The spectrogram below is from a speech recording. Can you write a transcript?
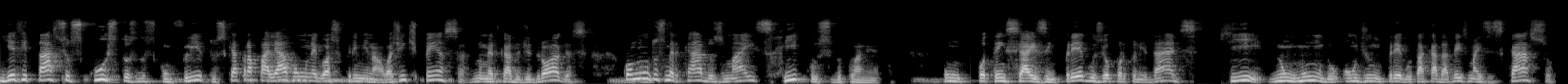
e evitasse os custos dos conflitos que atrapalhavam o negócio criminal. A gente pensa no mercado de drogas como um dos mercados mais ricos do planeta, com potenciais empregos e oportunidades que, num mundo onde o emprego está cada vez mais escasso,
